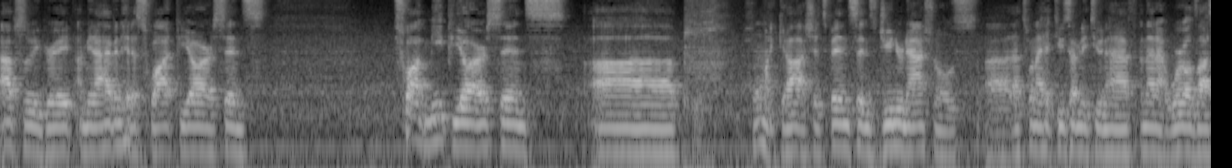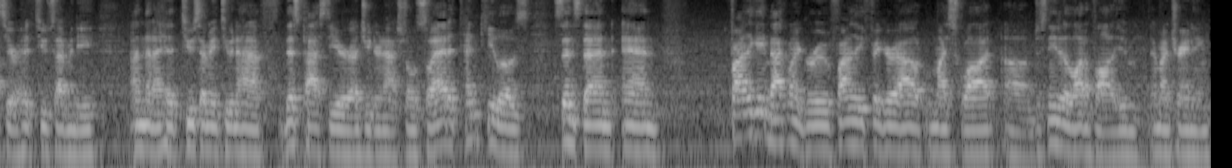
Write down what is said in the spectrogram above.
absolutely great. I mean, I haven't hit a squat PR since squat meet PR since uh, oh my gosh, it's been since junior nationals. Uh, that's when I hit 272 and a half, and then at Worlds last year I hit 270, and then I hit 272 and a half this past year at junior nationals. So I added 10 kilos since then, and finally getting back my groove, finally figure out my squat. Um, just needed a lot of volume in my training,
